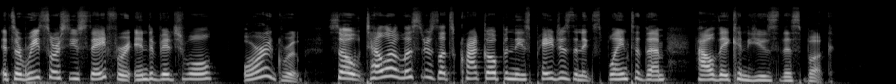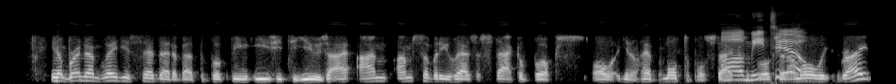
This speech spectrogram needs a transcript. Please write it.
It's a resource you say for individual or a group. So tell our listeners, let's crack open these pages and explain to them how they can use this book. You know, Brenda, I'm glad you said that about the book being easy to use. I, I'm I'm somebody who has a stack of books, all you know, have multiple stacks oh, of me books. Too. I'm always right.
